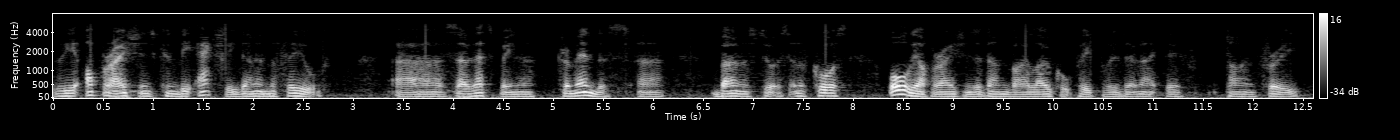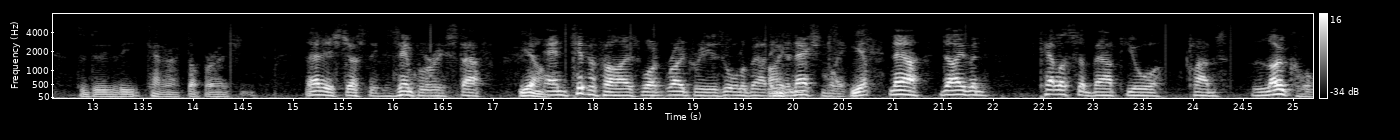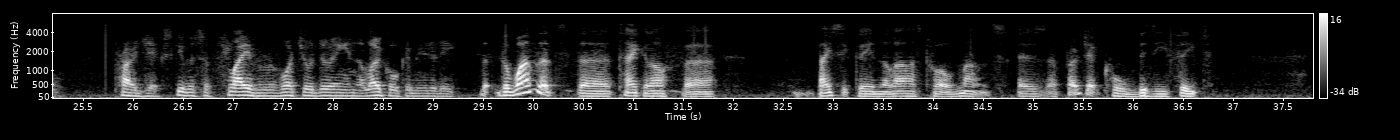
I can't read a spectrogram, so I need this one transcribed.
the operations can be actually done in the field. Uh, so that's been a tremendous uh, bonus to us. And of course, all the operations are done by local people who donate their time free to do the cataract operations. That is just exemplary stuff. Yeah. And typifies what Rotary is all about I, internationally. Yep. Now, David, tell us about your club's local projects. Give us a flavour of what you're doing in the local community. The, the one that's uh, taken off uh, basically in the last 12 months is a project called Busy Feet.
